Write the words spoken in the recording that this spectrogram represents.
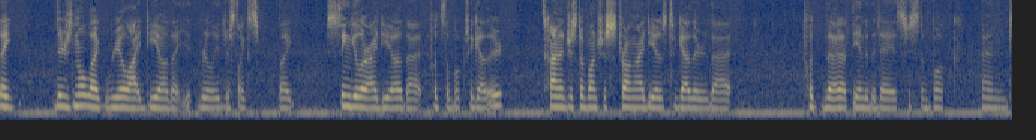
like, there's no like real idea that really just like like singular idea that puts the book together. It's kind of just a bunch of strung ideas together that put that at the end of the day it's just a book and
